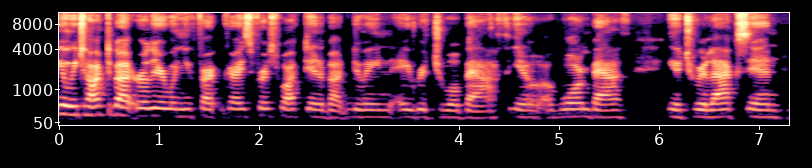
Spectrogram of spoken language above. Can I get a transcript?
You know, we talked about earlier when you guys first walked in about doing a ritual bath, you know, a warm bath, you know, to relax in,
